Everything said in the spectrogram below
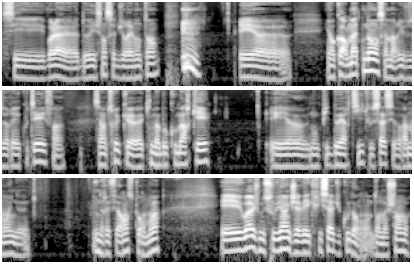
c'est voilà, l'adolescence a duré longtemps. et, et encore maintenant, ça m'arrive de réécouter. Enfin, c'est un truc euh, qui m'a beaucoup marqué. Et euh, donc Pete Doherty, tout ça, c'est vraiment une, une référence pour moi. Et ouais, je me souviens que j'avais écrit ça du coup dans, dans ma chambre.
